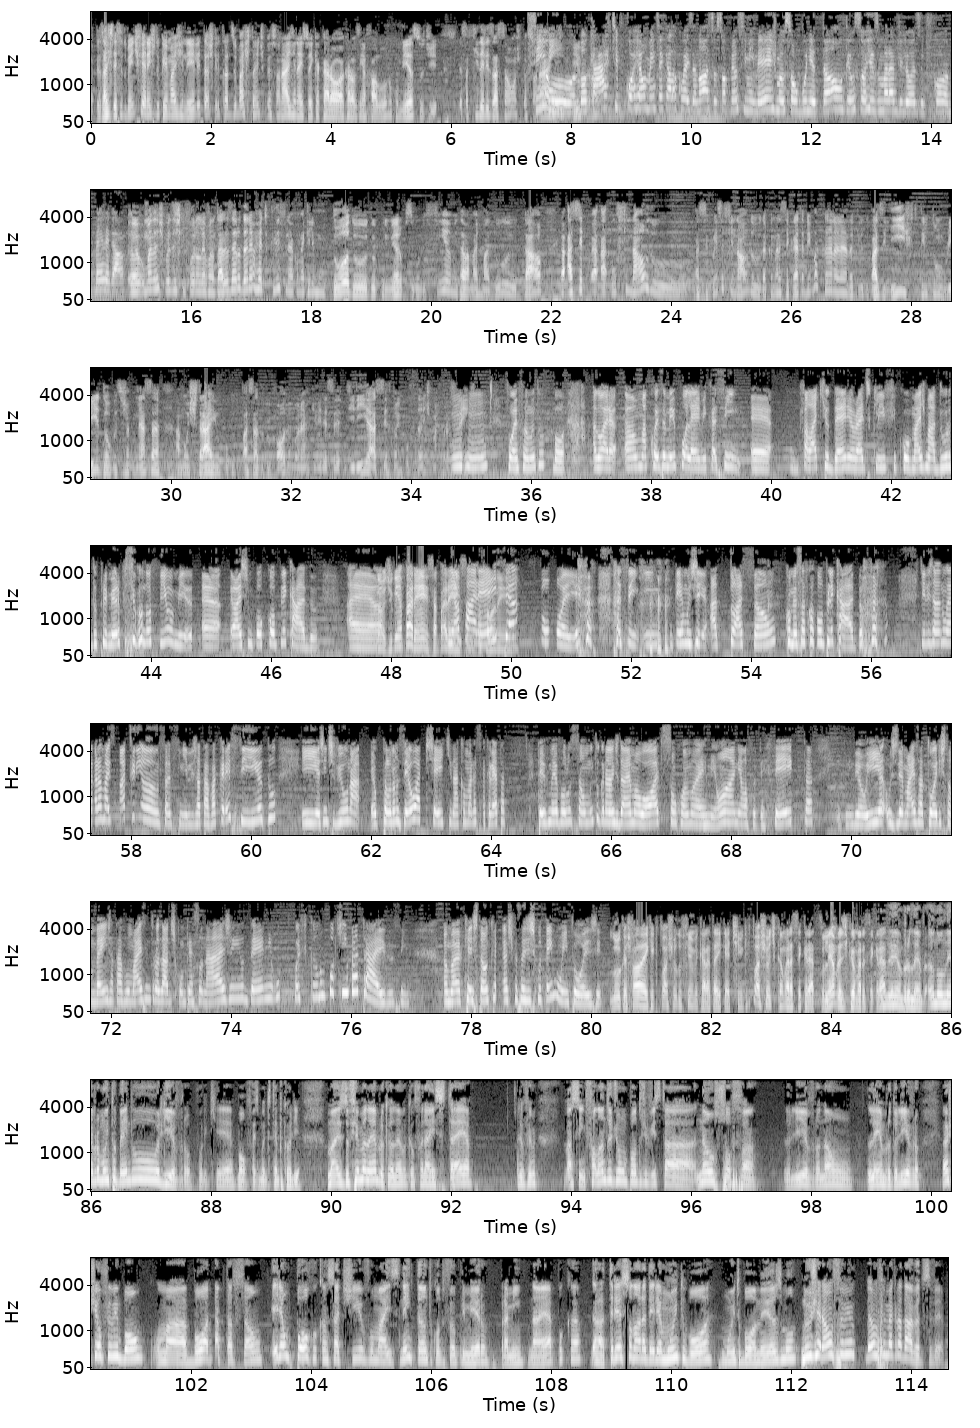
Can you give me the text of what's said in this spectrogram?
apesar de ter sido bem diferente do que eu imaginei, ele acho que ele traduziu bastante o personagem, né? Isso aí que a Carol, a Carolzinha falou no começo de essa fidelização aos personagens. Sim, o Lockhart ficou realmente aquela coisa, nossa, eu só penso em mim mesmo, eu sou bonitão, tenho um sorriso maravilhoso, ficou bem legal. Uma das coisas que foram levantadas era o Daniel Radcliffe, né? Como é que ele mudou do, do primeiro pro segundo filme, tava mais maduro e tal. A, a, a, o final do. A sequência final do, da Câmara Secreta é bem bacana, né? Daquele do Basilisco, tem o Tom Riddle, você já começa a mostrar aí um pouco do passado do Voldemort, né? Que viria a ser, viria a ser tão importante mais pra frente. Uhum. Foi, foi muito boa. Agora, uma coisa meio polêmica, assim, é, falar que o Daniel Radcliffe ficou mais maduro do primeiro pro segundo filme, é, eu acho um pouco complicado. É, não, digo em aparência, aparência. Em aparência, foi. assim, em, em termos de atuação, começou a ficar complicado. que ele já não era mais uma criança, assim, ele já estava crescido e a gente viu na, eu pelo menos eu achei que na Câmara Secreta teve uma evolução muito grande da Emma Watson como a Hermione, ela foi perfeita, entendeu? E os demais atores também já estavam mais entrosados com o personagem e o Daniel foi ficando um pouquinho para trás, assim. É uma questão que as pessoas discutem muito hoje. Lucas, fala aí, o que, que tu achou do filme, cara? Tá aí quietinho. O que, que tu achou de Câmara Secreta? Tu lembra de Câmara Secreta? Lembro, lembro. Eu não lembro muito bem do livro, porque, bom, faz muito tempo que eu li. Mas do filme eu lembro, que eu lembro que eu fui na estreia do filme assim, falando de um ponto de vista não sou fã do livro, não lembro do livro, eu achei o filme bom, uma boa adaptação. Ele é um pouco cansativo, mas nem tanto quanto foi o primeiro para mim na época. A trilha sonora dele é muito boa, muito boa mesmo. No geral, um filme é um filme agradável de se ver.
